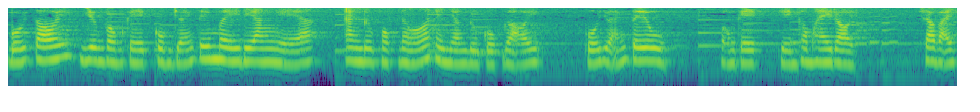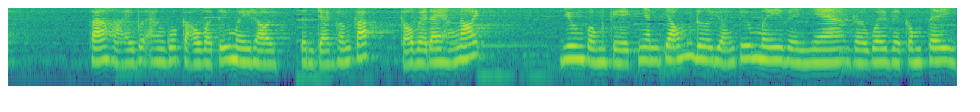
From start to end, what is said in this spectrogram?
Buổi tối, Dương Vọng Kiệt cùng Doãn Tiêu My đi ăn nhẹ, ăn được một nửa thì nhận được cuộc gọi của Doãn Tiêu. Vọng Kiệt, chuyện không hay rồi. Sao vậy? Phá hoại bữa ăn của cậu và Tiểu My rồi, tình trạng khẩn cấp, cậu về đây hẳn nói. Dương Vọng Kiệt nhanh chóng đưa Doãn Tiêu My về nhà rồi quay về công ty.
